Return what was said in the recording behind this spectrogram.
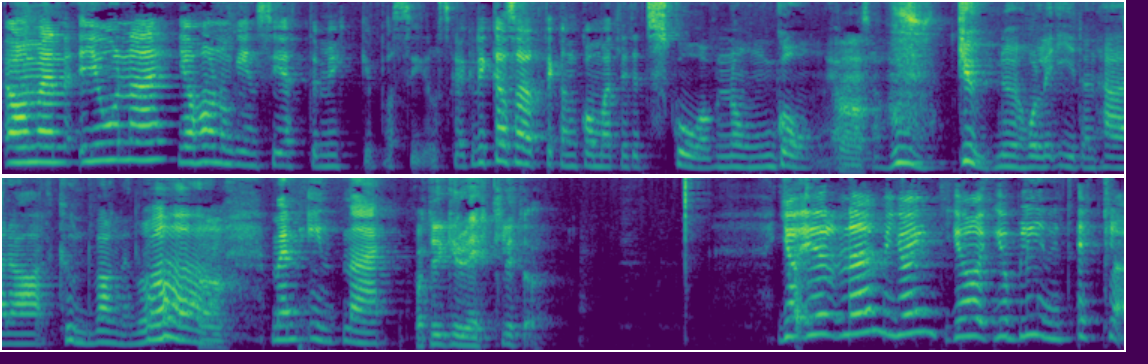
Ja, men jo, nej, jag har nog inte så jättemycket basilskräck. Det kan så att det kan komma ett litet skov någon gång. Jag Ja. så här, "Oh, gud, nu håller i den här uh, kundvagnen. Ah. Men inte, nej. Vad tycker du är äckligt då? Jag, är, nej, men jag, är inte, jag, jag blir inte äcklad.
